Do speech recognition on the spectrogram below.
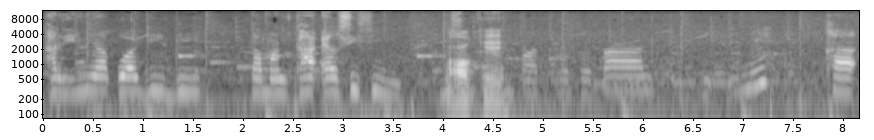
Hari ini aku lagi di Taman KLCC. Situ Oke. Tempat prosotan. Di ini ka-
